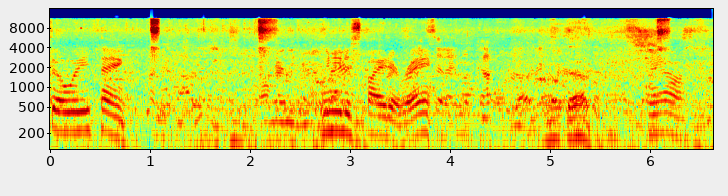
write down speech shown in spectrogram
So what do you think? We need a spider, right? Not bad. Yeah.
